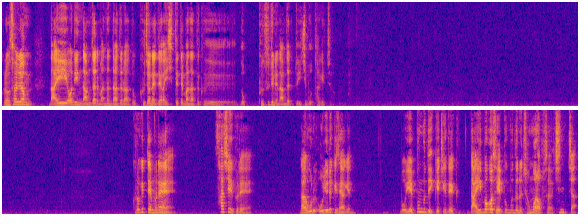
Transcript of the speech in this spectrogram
그럼 설령 나이 어린 남자를 만난다 하더라도 그 전에 내가 20대 때 만났던 그 높은 수준의 남자를 또 잊지 못하겠죠. 그렇기 때문에 사실 그래. 난 오히려 이렇게 생각해. 뭐 예쁜 분도 있겠지. 근데 그 나이 먹어서 예쁜 분들은 정말 없어요. 진짜.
